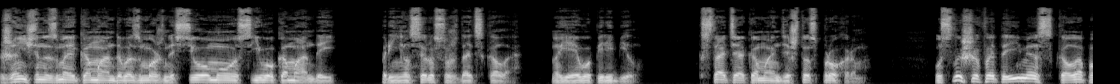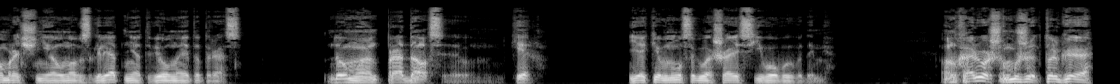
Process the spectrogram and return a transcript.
Женщин из моей команды, возможно, Сему с его командой». Принялся рассуждать скала, но я его перебил. «Кстати, о команде, что с Прохором?» Услышав это имя, скала помрачнел, но взгляд не отвел на этот раз. «Думаю, он продался, Кер». Я кивнул, соглашаясь с его выводами. Он хороший мужик, только,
